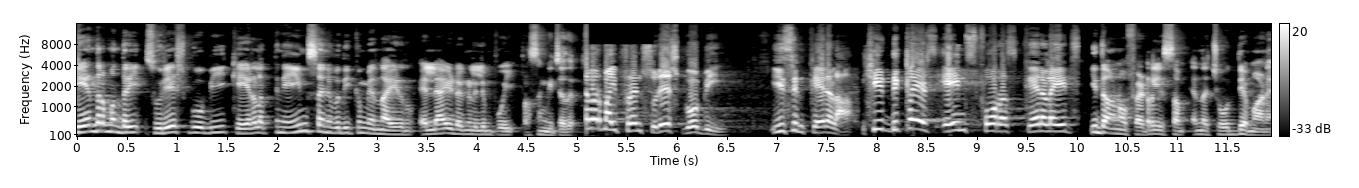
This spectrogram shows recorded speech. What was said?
കേന്ദ്രമന്ത്രി സുരേഷ് ഗോപി കേരളത്തിന് എയിംസ് അനുവദിക്കും എന്നായിരുന്നു എല്ലായിടങ്ങളിലും പോയി പ്രസംഗിച്ചത്. My friend Suresh Gopi is in Kerala he declares AIIMS for yes Kerala AIIMS ഇതാണോ ഫെഡറലിസം എന്ന ചോദ്യമാണ്.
